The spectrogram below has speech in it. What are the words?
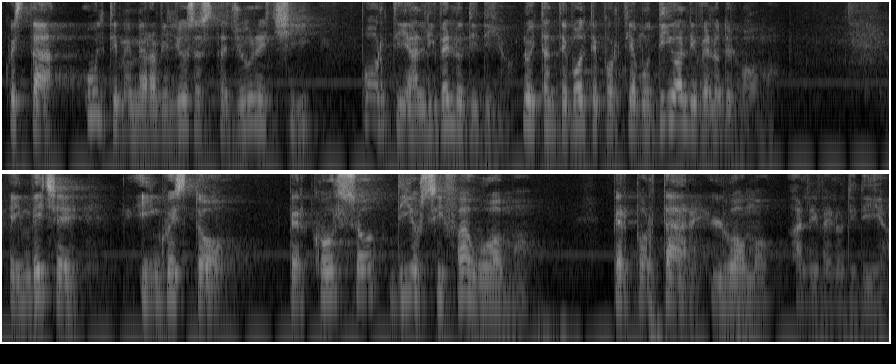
questa ultima e meravigliosa stagione ci porti al livello di Dio. Noi tante volte portiamo Dio al livello dell'uomo e invece in questo percorso Dio si fa uomo per portare l'uomo al livello di Dio.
